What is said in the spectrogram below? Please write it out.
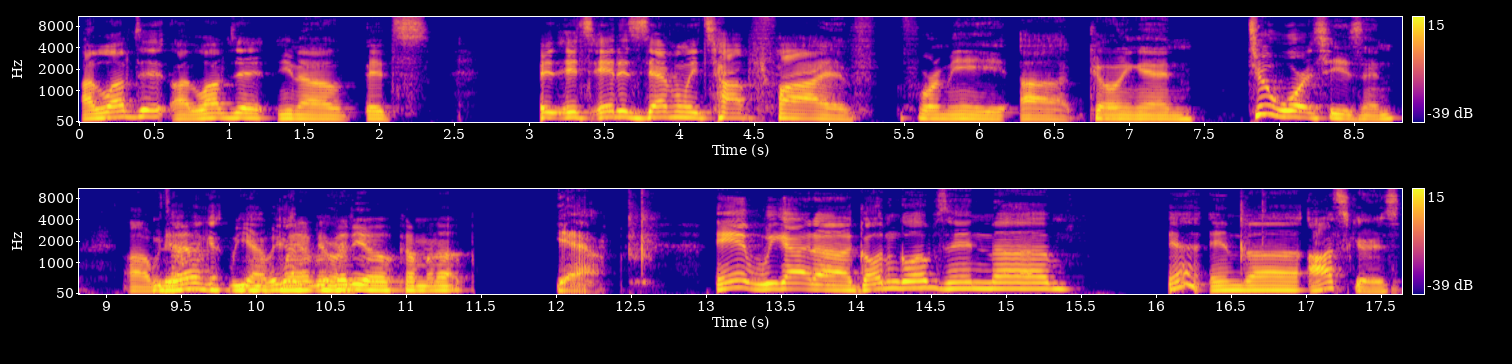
I loved it. I loved it. You know, it's it, it's it is definitely top five for me uh going in to award season. Uh, we yeah, got, yeah, we we got have a video coming up. yeah, and we got uh Golden Globes and um yeah, in the Oscars.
